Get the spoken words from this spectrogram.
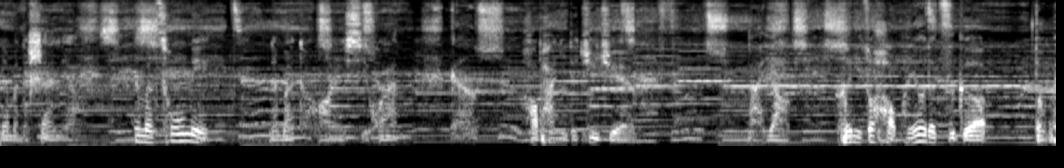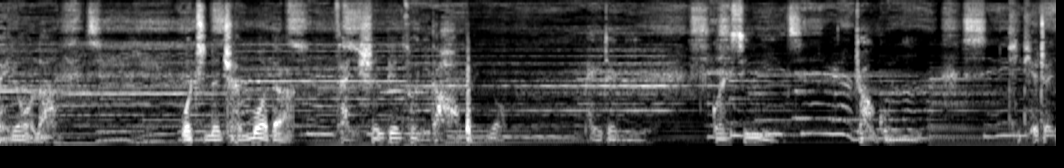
那么的善良，那么聪明，那么讨人喜欢，好怕你的拒绝，那样和你做好朋友的资格都没有了。我只能沉默的在你身边做你的好朋友，陪着你，关心你，照顾你，体贴着你。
